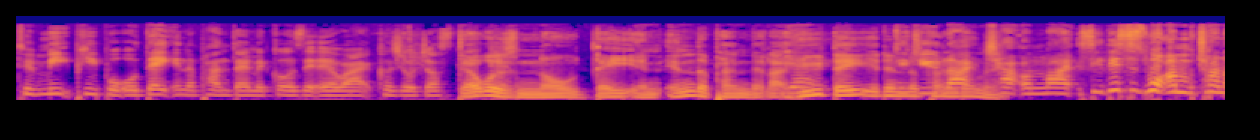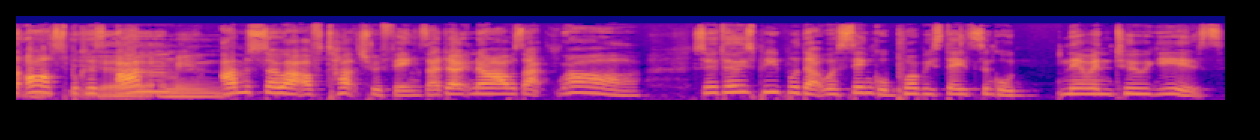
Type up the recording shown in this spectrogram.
to meet people or date in a pandemic, or is it alright because you're just There was no dating in the pandemic. Like, who dated in Did the you pandemic? like chat online? See, this is what I'm trying to ask because Yeah, I'm I mean- I'm so out of touch with things. I don't know. I was like, rah. So those people that were single probably stayed single nearing two years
